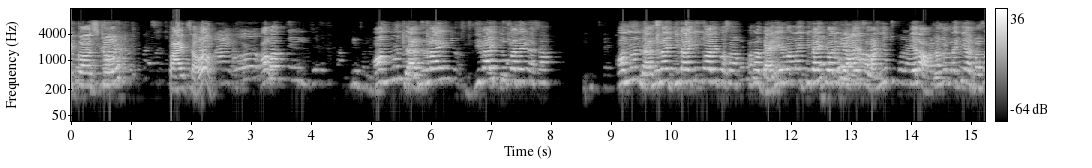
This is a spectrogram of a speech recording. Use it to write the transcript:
equals to five छ हो। अब अननोन भ्यालुलाई डिभाइड टु गरेको छ। अननोन भ्यालुलाई डिभाइडिङ गरेको छ। अथवा भ्यारिएबललाई डिभाइड गरेको आएछ भने त्यसलाई हटाउनको लागि के गर्नुपर्छ?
